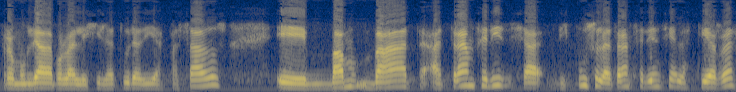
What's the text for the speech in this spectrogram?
promulgada por la legislatura días pasados, eh, va, a transferir, ya dispuso la transferencia de las tierras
